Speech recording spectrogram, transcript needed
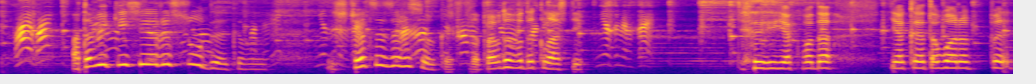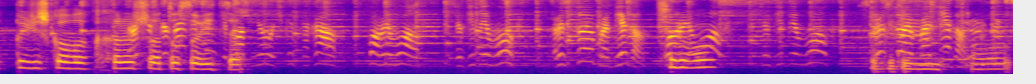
бай-бай. А там якісь рисунки. І Що це за рисунки? Напевно, вони класні. Не замерзай. Як вона, як Тамара Пе- Пиріжкова хорошо тусується. Елочка скакал, порый волк, сердитый волк, рысцой пробегал. Чего? Порый волк, сердитый волк, Сердитый рысцой пробегал. волк.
